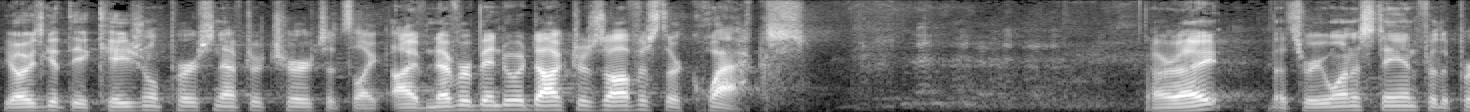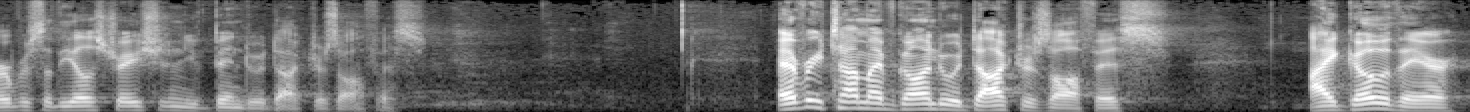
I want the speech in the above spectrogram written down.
You always get the occasional person after church that's like, I've never been to a doctor's office. They're quacks. All right? That's where you want to stand for the purpose of the illustration. You've been to a doctor's office. Every time I've gone to a doctor's office, I go there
